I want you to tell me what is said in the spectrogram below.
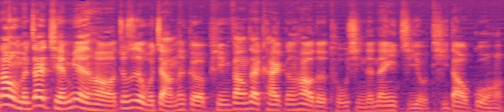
那我们在前面哈，就是我讲那个平方在开根号的图形的那一集有提到过哈。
